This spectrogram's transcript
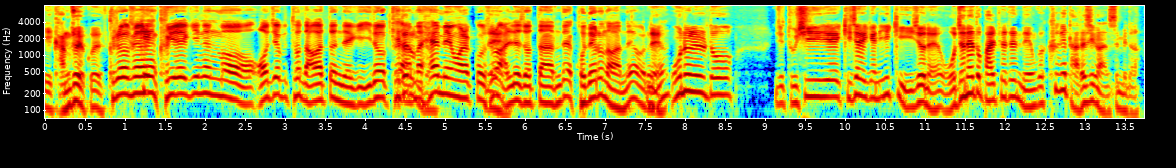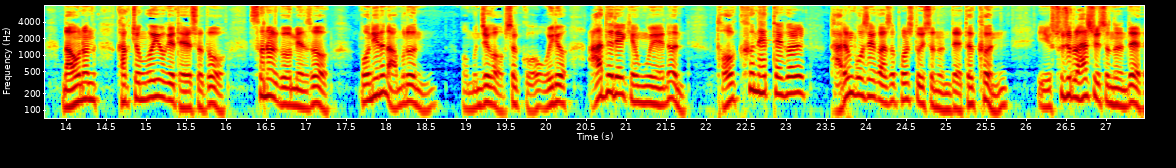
이 강조했고요. 그러면 그 얘기는 뭐 어제부터 나왔던 얘기 이렇게 아마. 해명할 것으로 네. 알려졌다는데 그대로 나왔네요. 네. 그러면. 오늘도 이제 2시에 기자회견이 있기 이전에 오전에도 발표된 내용과 크게 다르지가 않습니다. 나오는 각종 의혹에 대해서도 선을 그으면서 본인은 아무런 어, 문제가 없었고 오히려 아들의 경우에는 더 큰 혜택을 다른 곳에 가서 볼 수도 있었는데 더 큰 이 수주를 할 수 있었는데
